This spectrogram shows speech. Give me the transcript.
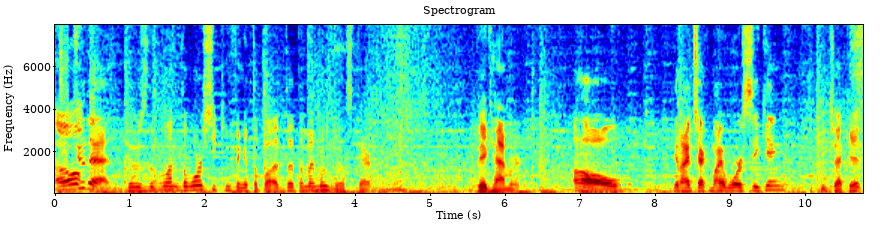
you Oh. do that? There was the one, the war seeking thing at the bottom, the, the, my move list there. Big hammer. Oh, can I check my war seeking? You can check it.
